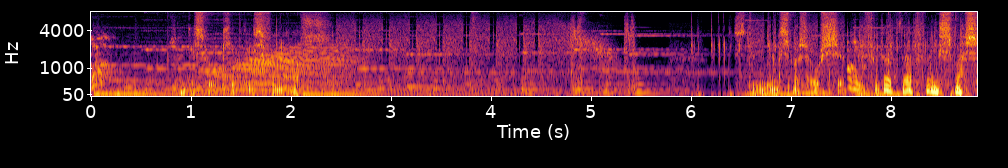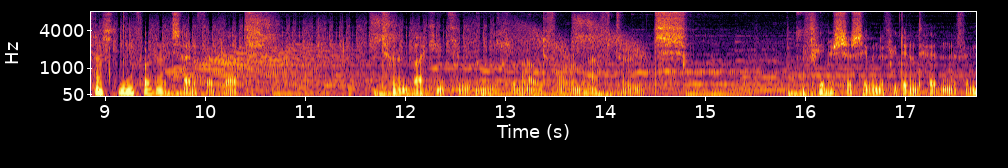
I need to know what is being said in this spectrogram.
I guess we'll keep this for now. Let's do Wing Smash. Oh shit, I forgot that Wing Smash has the unfortunate side effect that turn back into humanoid form after it finishes, even if you didn't hit anything.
